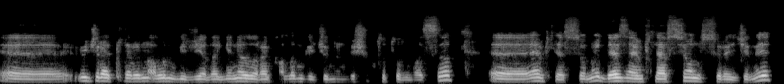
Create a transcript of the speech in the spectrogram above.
e, ücretlerin alım gücü ya da genel olarak alım gücünün düşük tutulması e, enflasyonu, dezenflasyon sürecini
